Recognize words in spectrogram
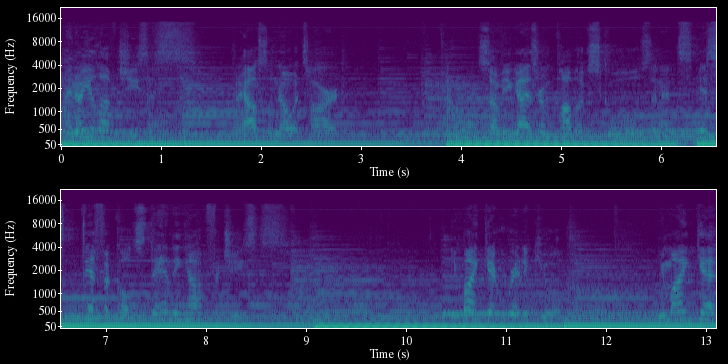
I know you love Jesus, but I also know it's hard. Some of you guys are in public schools, and it's, it's difficult standing up for Jesus. You might get ridiculed. You might get,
